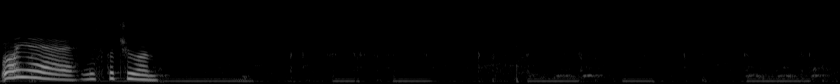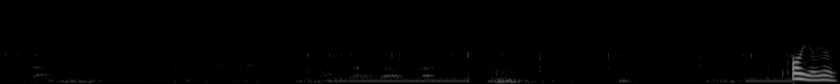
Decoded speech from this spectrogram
O nie, nie skoczyłem. Oj, oj, oj.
